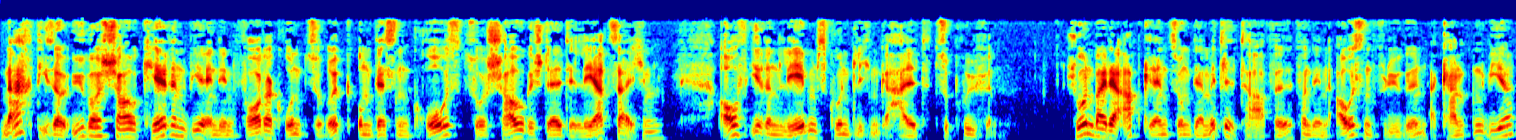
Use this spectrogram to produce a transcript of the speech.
Nach dieser Überschau kehren wir in den Vordergrund zurück, um dessen groß zur Schau gestellte Leerzeichen auf ihren lebenskundlichen Gehalt zu prüfen. Schon bei der Abgrenzung der Mitteltafel von den Außenflügeln erkannten wir,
